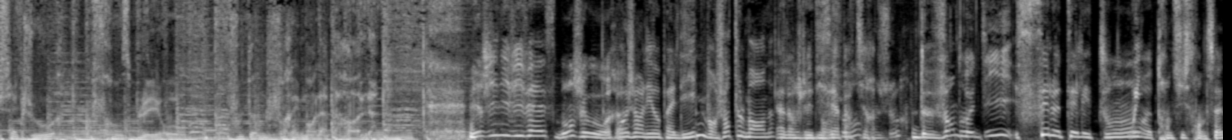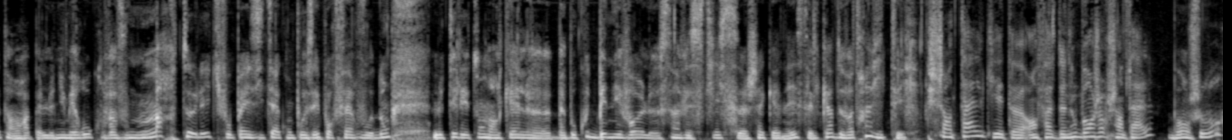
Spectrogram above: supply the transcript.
Chaque jour, France Bleu Héros vous donne vraiment la parole. Virginie Vives, bonjour. Bonjour Léopoldine, bonjour tout le monde. Alors je le disais Bonjour, à partir bonjour. de vendredi, c'est le Téléthon Oui. 3637. On rappelle le numéro qu'on va vous marteler, qu'il faut pas hésiter à composer pour faire vos dons. Le Téléthon dans lequel euh, bah, beaucoup de bénévoles s'investissent chaque année. C'est le cas de votre invité. Chantal qui est euh, en face de nous. Bonjour Chantal. Bonjour.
